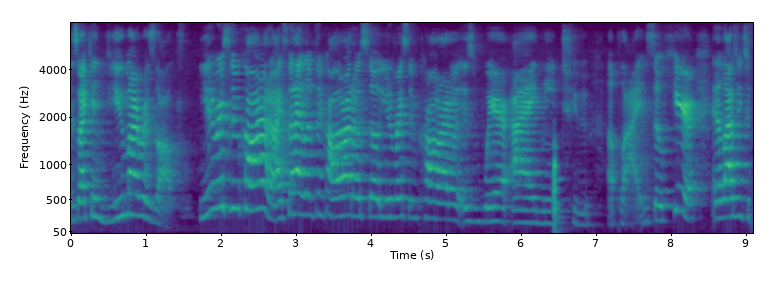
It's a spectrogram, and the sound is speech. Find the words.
And so I can view my results. University of Colorado. I said I lived in Colorado, so University of Colorado is where I need to apply. And so here, it allows you to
